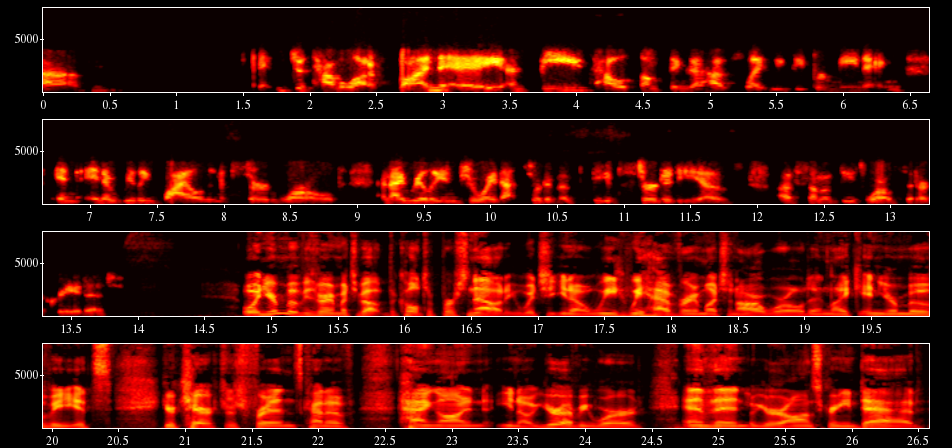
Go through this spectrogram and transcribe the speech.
um, just have a lot of fun, A, and B, tell something that has slightly deeper meaning in, in a really wild and absurd world. And I really enjoy that sort of the absurdity of, of some of these worlds that are created. Well, and your movie is very much about the cult of personality, which you know we we have very much in our world. And like in your movie, it's your character's friends kind of hang on, you know, your every word, and then your on-screen dad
